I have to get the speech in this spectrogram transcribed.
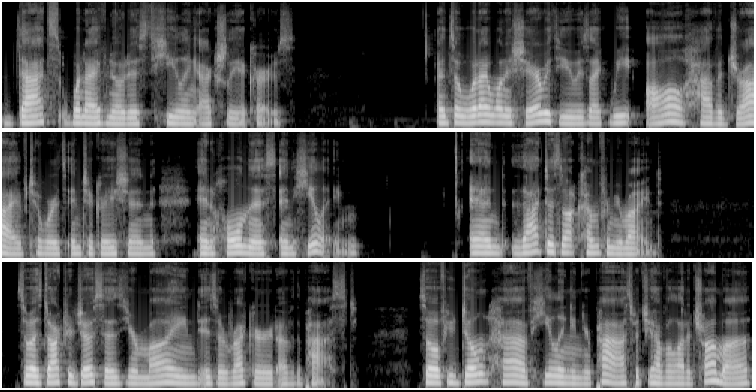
that's when I've noticed healing actually occurs. And so, what I want to share with you is like, we all have a drive towards integration and wholeness and healing. And that does not come from your mind. So, as Dr. Joe says, your mind is a record of the past. So, if you don't have healing in your past, but you have a lot of trauma,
